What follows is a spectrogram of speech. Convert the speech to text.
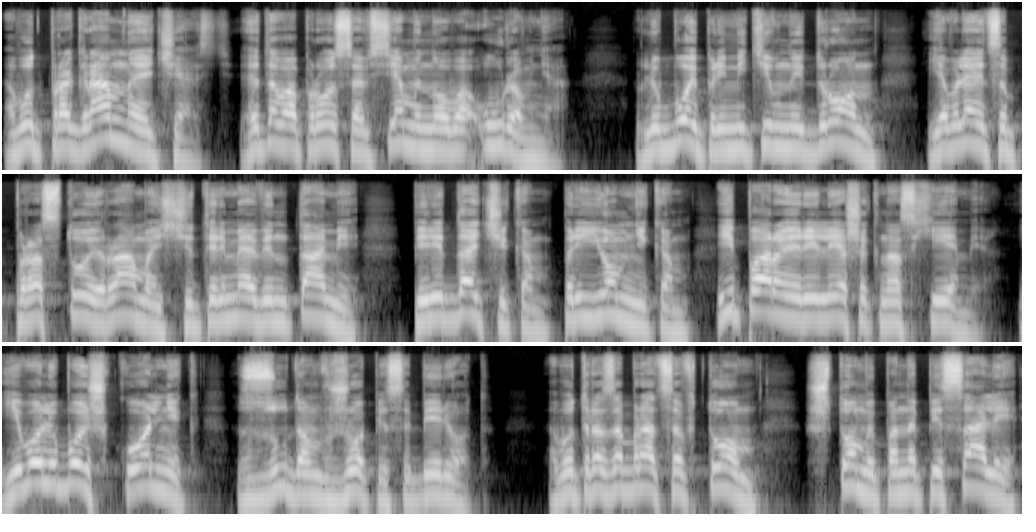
А вот программная часть – это вопрос совсем иного уровня. Любой примитивный дрон является простой рамой с четырьмя винтами – передатчиком, приемником и парой релешек на схеме. Его любой школьник с зудом в жопе соберет. А вот разобраться в том, что мы понаписали,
